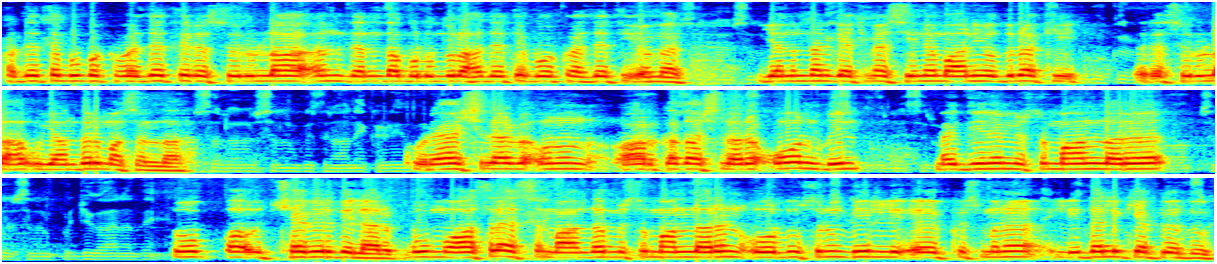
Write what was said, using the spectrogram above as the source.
Hazreti Ebu Bakır Hazreti Resulullah'ın yanında bulundular. Hazreti Ebu Bakır Hazreti Ömer yanından geçmesine mani oldular ki Resulullah'ı uyandırmasınlar. Kureyşler ve onun arkadaşları 10 bin Medine Müslümanları çevirdiler. Bu muhasara zamanında Müslümanların ordusunun bir e, kısmını liderlik yapıyordu.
